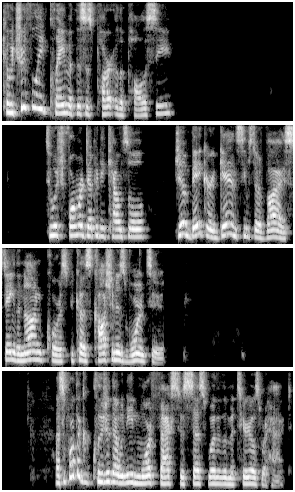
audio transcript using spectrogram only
can we truthfully claim that this is part of the policy? To which former deputy counsel Jim Baker again seems to advise staying the non course because caution is warranted. I support the conclusion that we need more facts to assess whether the materials were hacked.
